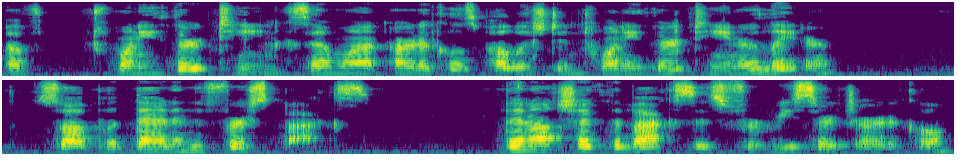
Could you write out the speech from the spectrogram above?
of 2013 because I want articles published in 2013 or later. So I'll put that in the first box. Then I'll check the boxes for Research Article,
